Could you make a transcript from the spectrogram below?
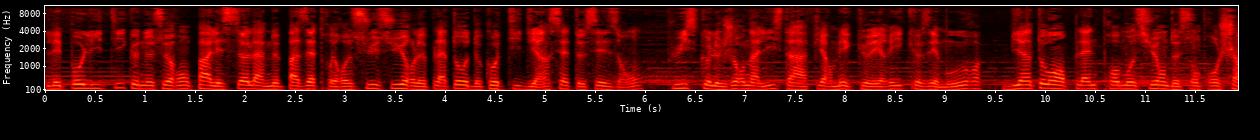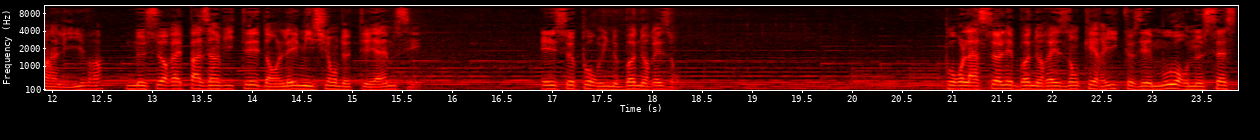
les politiques ne seront pas les seuls à ne pas être reçus sur le plateau de quotidien cette saison, puisque le journaliste a affirmé que Éric Zemmour, bientôt en pleine promotion de son prochain livre, ne serait pas invité dans l'émission de TMC. Et ce pour une bonne raison. Pour la seule et bonne raison qu'Éric Zemmour ne cesse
